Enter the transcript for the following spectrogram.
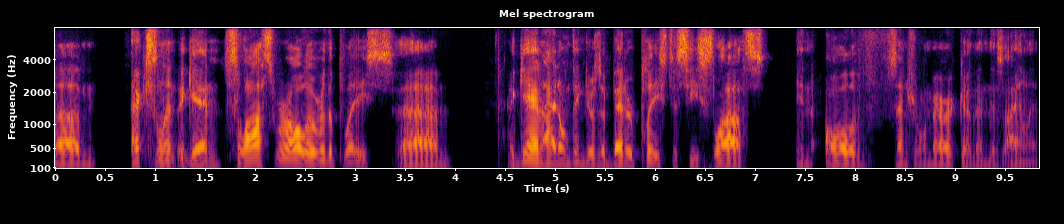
um, excellent again. Sloths were all over the place. Um, again i don't think there's a better place to see sloths in all of central america than this island.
